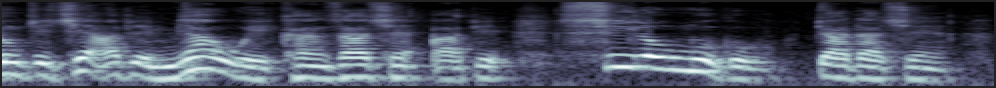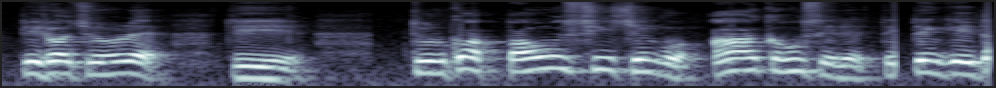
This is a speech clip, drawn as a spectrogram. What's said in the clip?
ယုံကြည်ခြင်းအဖြစ်မျှဝေခံစားခြင်းအဖြစ်စီးလုံးမှုကိုပြသခြင်းပြီးတော့ကျွန်တော်တို့ရဲ့ဒီ သူကပေါင်းစည်းခြင်းကိုအားကောင်းစေတဲ့တင်ကေတ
